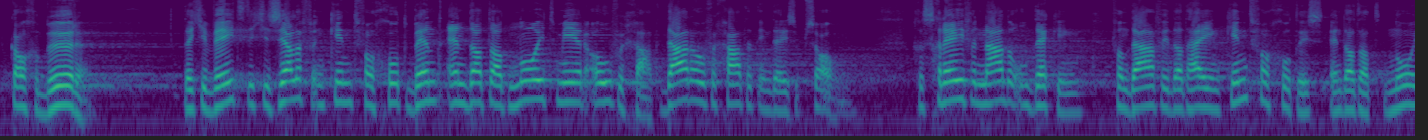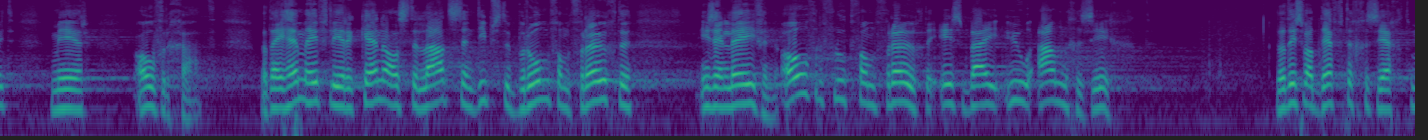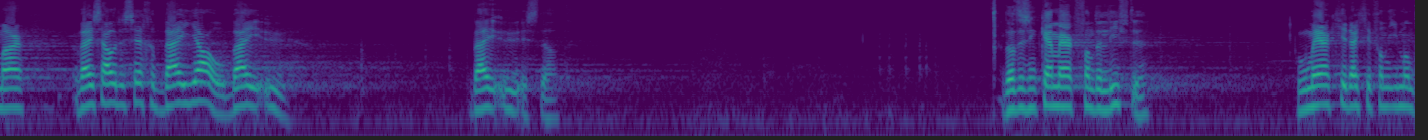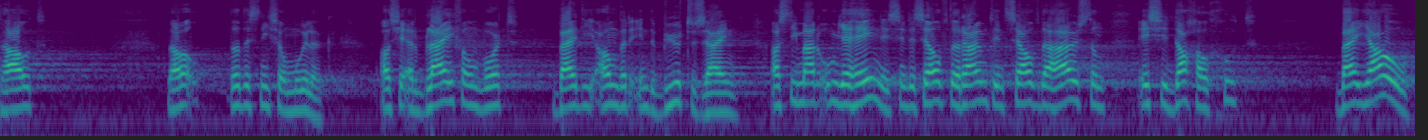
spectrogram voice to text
kan gebeuren. Dat je weet dat je zelf een kind van God bent en dat dat nooit meer overgaat. Daarover gaat het in deze psalm. Geschreven na de ontdekking van David dat hij een kind van God is en dat dat nooit meer overgaat. Dat hij hem heeft leren kennen als de laatste en diepste bron van vreugde in zijn leven. Overvloed van vreugde is bij uw aangezicht. Dat is wat deftig gezegd, maar wij zouden zeggen bij jou, bij u. Bij u is dat. Dat is een kenmerk van de liefde. Hoe merk je dat je van iemand houdt? Nou, dat is niet zo moeilijk. Als je er blij van wordt bij die ander in de buurt te zijn. Als die maar om je heen is, in dezelfde ruimte, in hetzelfde huis, dan is je dag al goed. Bij jou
